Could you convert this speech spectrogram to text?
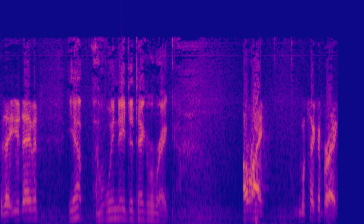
Is that you, David? Yep, we need to take a break. All right, we'll take a break.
